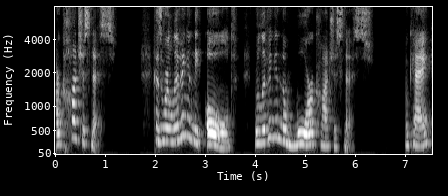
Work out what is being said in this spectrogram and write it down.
our consciousness. Because we're living in the old, we're living in the war consciousness. Okay.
